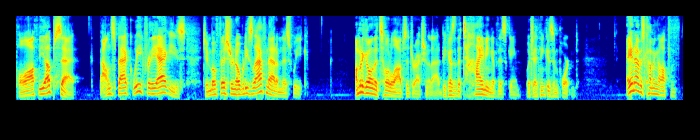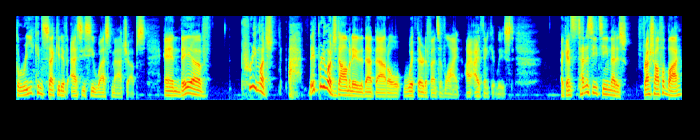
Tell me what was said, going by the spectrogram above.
pull off the upset, bounce back week for the Aggies. Jimbo Fisher, nobody's laughing at him this week. I'm going to go in the total opposite direction of that because of the timing of this game, which I think is important. A&M is coming off of three consecutive SEC West matchups and they have pretty much they've pretty much dominated that battle with their defensive line. I, I think at least against the Tennessee team that is fresh off a bye.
